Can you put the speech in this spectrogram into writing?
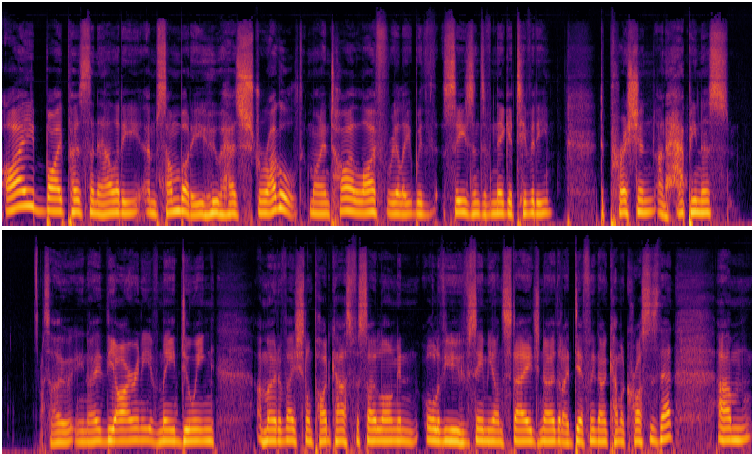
I, by personality, am somebody who has struggled my entire life really with seasons of negativity, depression, unhappiness. So, you know, the irony of me doing a motivational podcast for so long, and all of you who've seen me on stage know that I definitely don't come across as that. Um,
